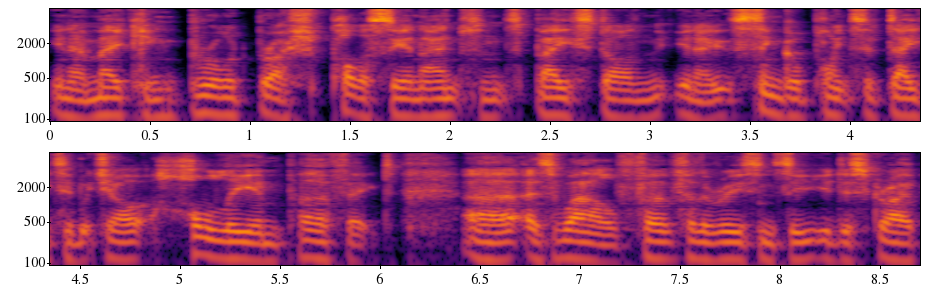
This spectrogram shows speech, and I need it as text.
you know, making broad brush policy announcements based on, you know, single points of data, which are wholly imperfect, uh, as well for, for the reasons that you describe.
